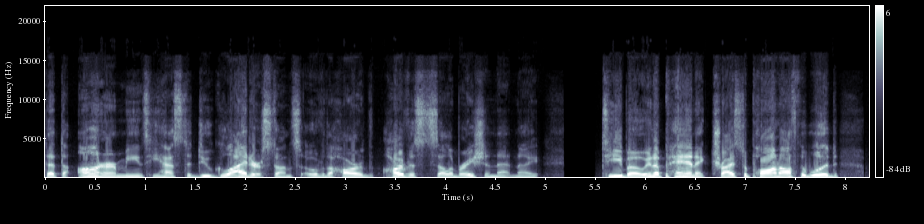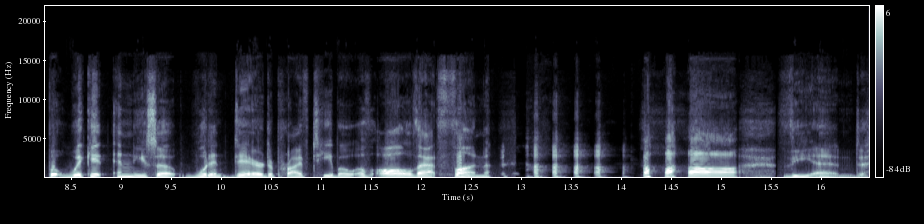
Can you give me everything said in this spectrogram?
that the honor means he has to do glider stunts over the har- harvest celebration that night. Teebo, in a panic, tries to pawn off the wood, but Wicket and Kneesaa wouldn't dare deprive Teebo of all that fun. The end.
